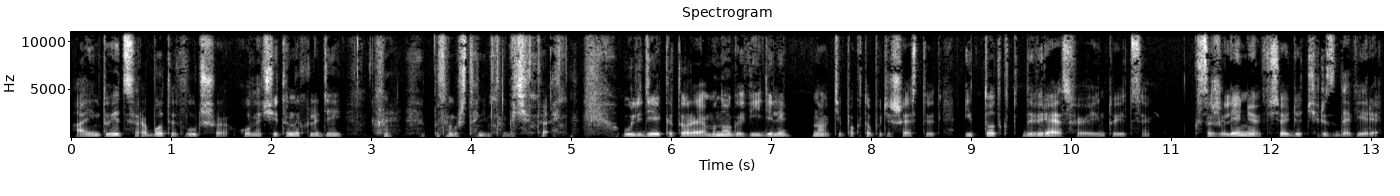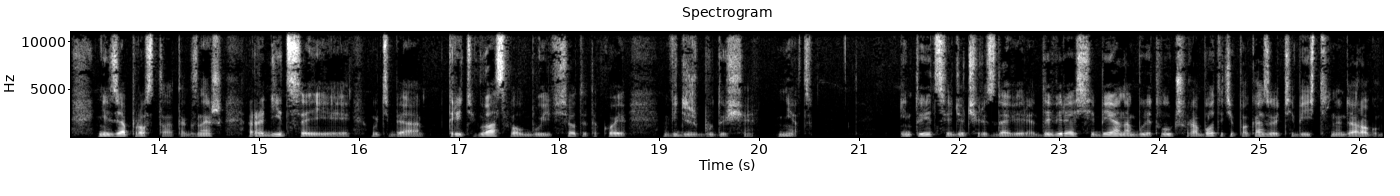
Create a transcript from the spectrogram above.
А интуиция работает лучше у начитанных людей, потому что они много читают. У людей, которые много видели, ну, типа кто путешествует, и тот, кто доверяет своей интуиции к сожалению, все идет через доверие. Нельзя просто, так знаешь, родиться, и у тебя третий глаз во лбу, и все, ты такой видишь будущее. Нет. Интуиция идет через доверие. Доверяй себе, она будет лучше работать и показывать тебе истинную дорогу.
